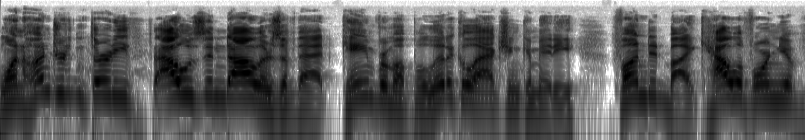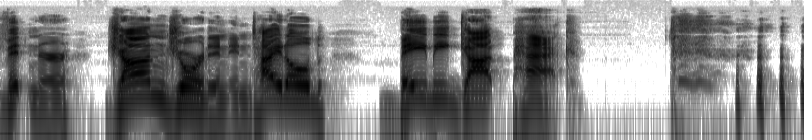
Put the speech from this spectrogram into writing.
$130,000 of that came from a political action committee funded by California vintner John Jordan entitled Baby Got Pack.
